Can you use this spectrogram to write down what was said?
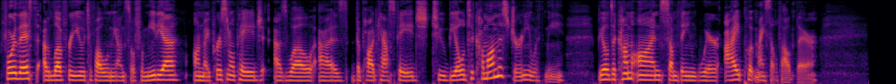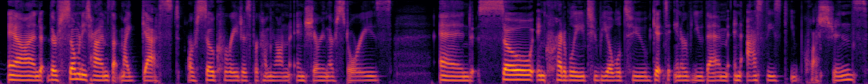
For this, I would love for you to follow me on social media on my personal page as well as the podcast page to be able to come on this journey with me, be able to come on something where I put myself out there. And there's so many times that my guests are so courageous for coming on and sharing their stories and so incredibly to be able to get to interview them and ask these deep questions.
